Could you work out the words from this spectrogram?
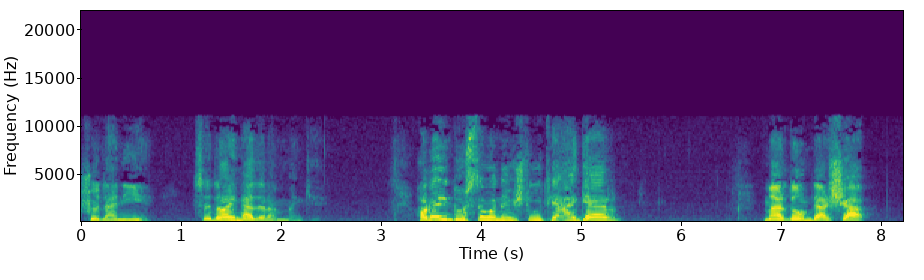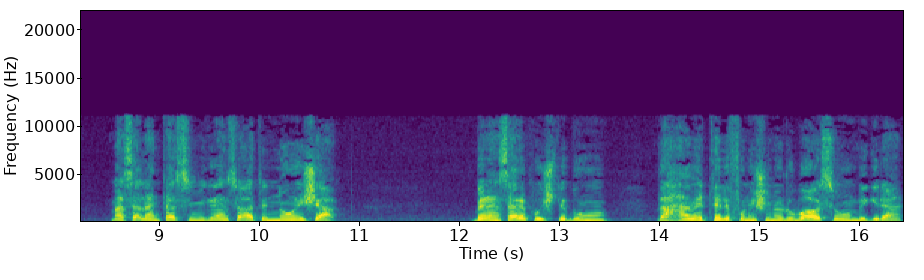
شدنیه. صدایی ندارم من که. حالا این دوست ما نوشته بود که اگر مردم در شب مثلا تصمیم می‌گیرن ساعت نه شب برن سر پشت بوم و همه تلفنشون رو به آسمون بگیرن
